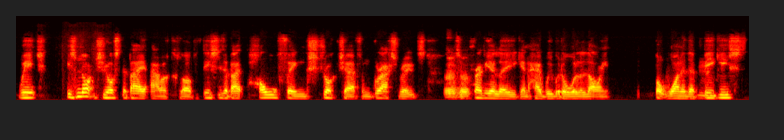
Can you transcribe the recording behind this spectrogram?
which is not just about our club. This is about whole thing structure from grassroots to mm-hmm. Premier League and how we would all align. But one of the mm. biggest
